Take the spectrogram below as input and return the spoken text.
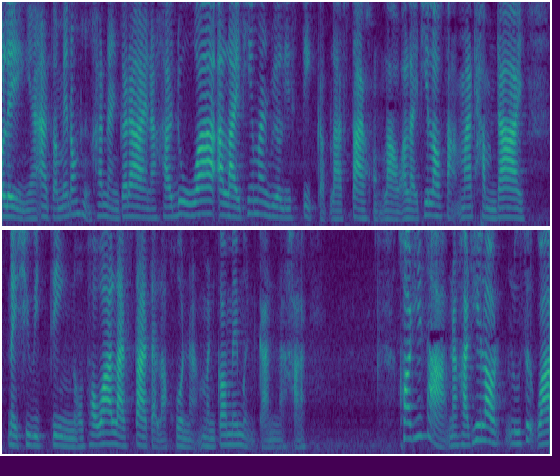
อะไรอย่างเงี้ยอาจจะไม่ต้องถึงขั้นนั้นก็ได้นะคะ ดูว่าอะไรที่มัน realistic กับไลฟ์สไตล์ของเราอะไรที่เราสามารถทำได้ในชีวิตจริงเนาะเพราะว่าไลฟ์สไตล์แต่ละคนอะ่ะมันก็ไม่เหมือนกันนะคะ ข้อที่ 3 นะคะ ที่เรารู้สึกว่า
